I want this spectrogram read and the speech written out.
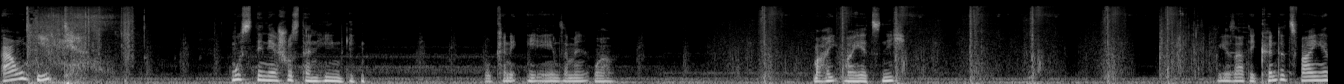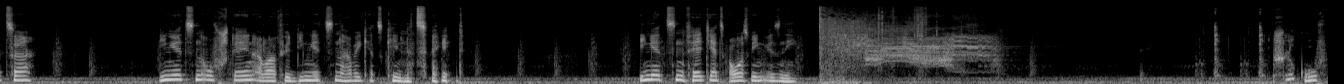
Warum geht Muss denn der Schuss dann hingehen? Wo kann ich ihn einsammeln? Oh. Mache ich mal jetzt nicht. Wie gesagt, ich könnte zwar jetzt äh, Dingetzen aufstellen, aber für Dingetzen habe ich jetzt keine Zeit. Dingetzen fällt jetzt aus wegen Isni. Schluckruf.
